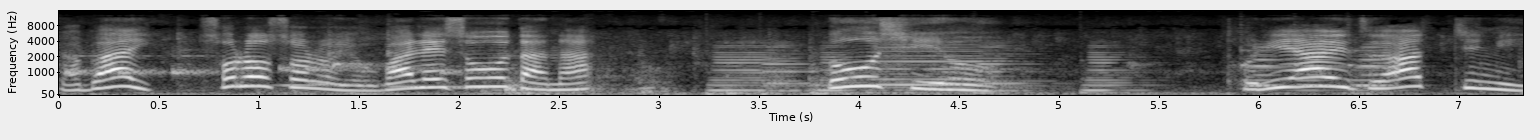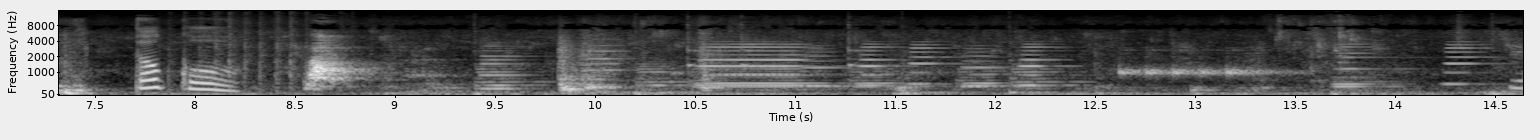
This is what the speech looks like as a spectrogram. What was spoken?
やばい。そろそろ呼ばれそうだな。どうしよう。とりあえずあっちに行っとこう。シ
